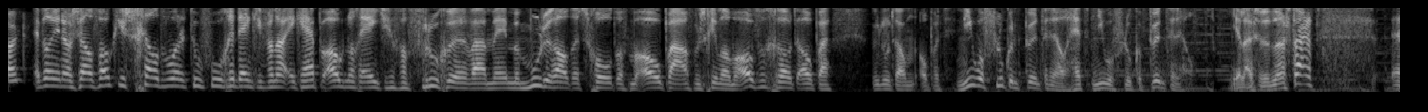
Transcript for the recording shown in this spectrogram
Dank. En wil je nou zelf ook je scheldwoorden toevoegen? Denk je van, nou, ik heb ook nog eentje van vroeger... waarmee mijn moeder altijd schold, of mijn opa... of misschien wel mijn overgrootopa. Doe het dan op het nieuwevloeken.nl. Het nieuwevloeken.nl. Je luisterde naar Start, eh,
